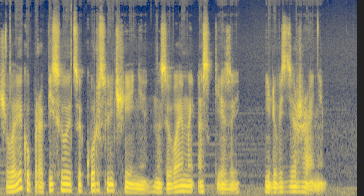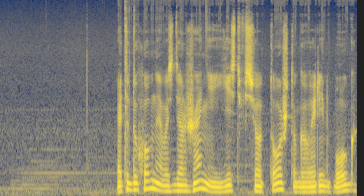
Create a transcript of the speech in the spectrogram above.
человеку прописывается курс лечения, называемый аскезой, или воздержанием. Это духовное воздержание есть все то, что говорит Бог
